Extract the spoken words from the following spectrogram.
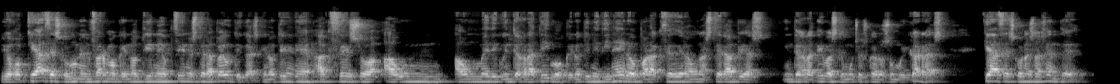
Y luego, ¿qué haces con un enfermo que no tiene opciones terapéuticas, que no tiene acceso a un, a un médico integrativo, que no tiene dinero para acceder a unas terapias integrativas que en muchos casos son muy caras? ¿Qué haces con esa gente?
